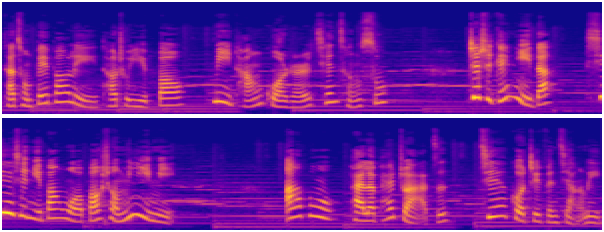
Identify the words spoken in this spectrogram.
她从背包里掏出一包蜜糖果仁千层酥，这是给你的，谢谢你帮我保守秘密。阿布拍了拍爪子，接过这份奖励，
